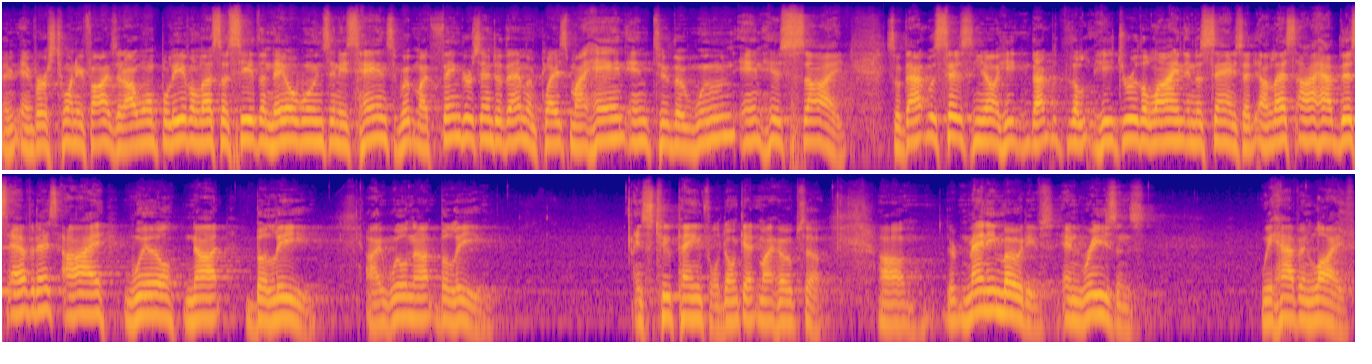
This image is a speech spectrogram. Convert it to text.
in, in, verse 25, that I won't believe unless I see the nail wounds in his hands, put my fingers into them, and place my hand into the wound in his side. So that was his, you know, he, that, the, he drew the line in the sand. He said, Unless I have this evidence, I will not believe. I will not believe. It's too painful. Don't get my hopes up. Uh, there are many motives and reasons we have in life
